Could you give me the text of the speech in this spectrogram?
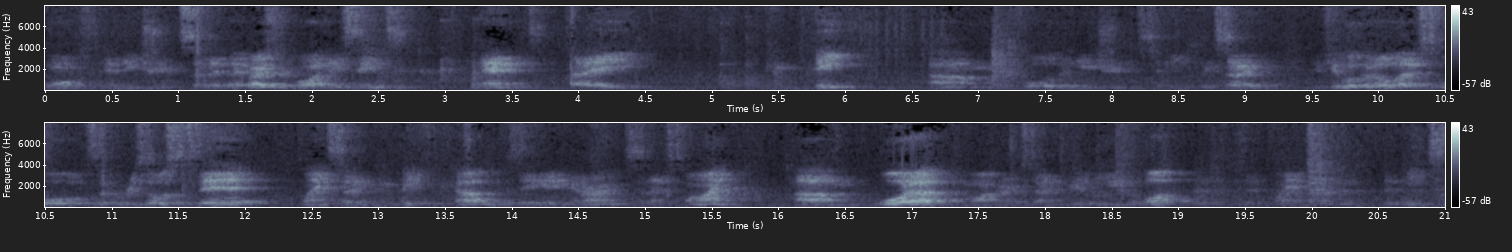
warmth, and nutrients. So they, they both require these things, and they compete um, for the nutrients particularly. So if you look at all those four sort of resources there, plants don't compete for the carbon because they're getting their own, so that's fine. Um, water, the microbes don't really use a lot. The, the plants, the, the pigs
